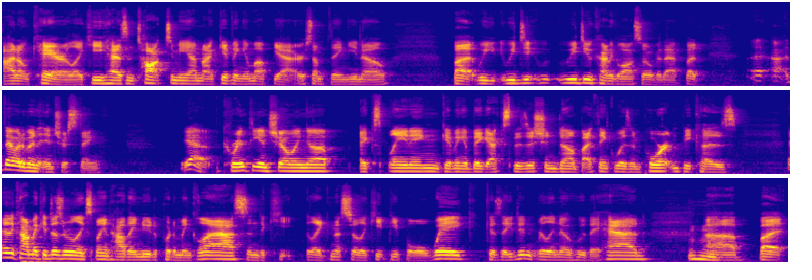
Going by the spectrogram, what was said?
I don't care, like he hasn't talked to me, I'm not giving him up yet, or something, you know. But we we do we do kind of gloss over that, but uh, that would have been interesting. Yeah, Corinthian showing up, explaining, giving a big exposition dump, I think was important because in the comic it doesn't really explain how they knew to put him in glass and to keep like necessarily keep people awake because they didn't really know who they had. Uh, but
